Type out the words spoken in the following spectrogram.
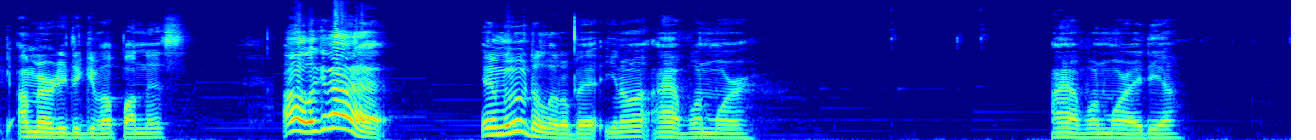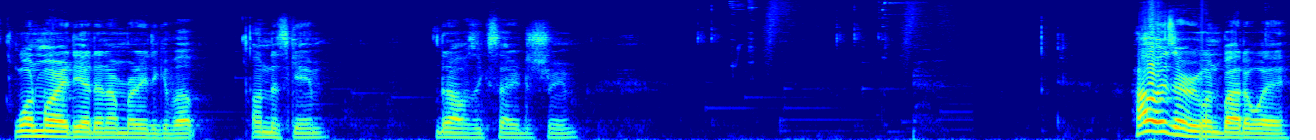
to I'm ready to give up on this. Oh, look at that. It moved a little bit. You know what? I have one more. I have one more idea. One more idea that I'm ready to give up on this game that I was excited to stream. How is everyone, by the way?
